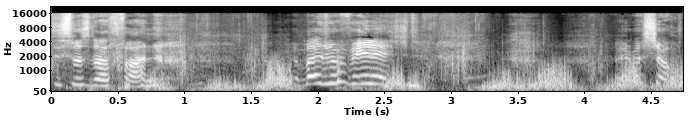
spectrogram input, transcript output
This was not fun. But we finished. It was short,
